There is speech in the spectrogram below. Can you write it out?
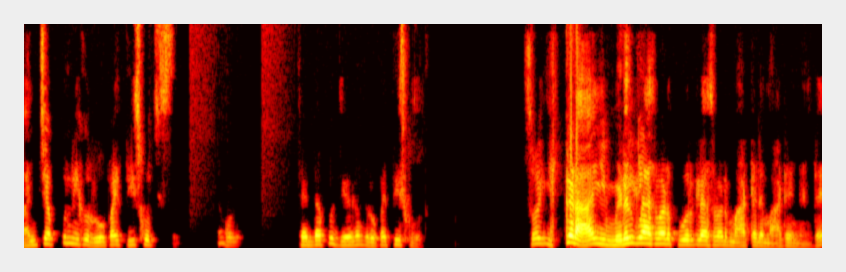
మంచి అప్పు నీకు రూపాయి తీసుకొచ్చిస్తుంది. చెడ్డప్పు జీవనంకి రూపాయి తీసుకుపోతుంది. సో ఇక్కడ ఈ మిడిల్ క్లాస్ వాడు పూర్ క్లాస్ వాడు మాట్లాడే మాట ఏంటంటే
